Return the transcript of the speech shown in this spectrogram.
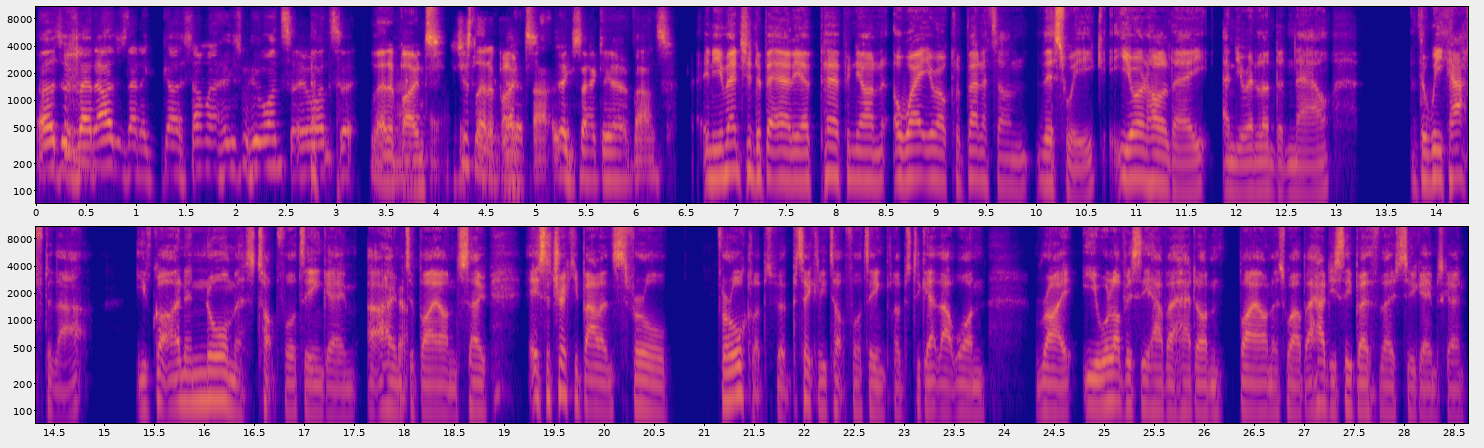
I'll just let I'll just let it go. Someone who's, who wants it, who wants it. let it bounce. Uh, just let it bounce. Let it, exactly, let it bounce. And you mentioned a bit earlier, Perpignan away at your old club Benetton this week. You're on holiday and you're in London now. The week after that, you've got an enormous top 14 game at home yeah. to on. So it's a tricky balance for all for all clubs, but particularly top 14 clubs to get that one right. You will obviously have a head on Bayonne as well. But how do you see both of those two games going?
